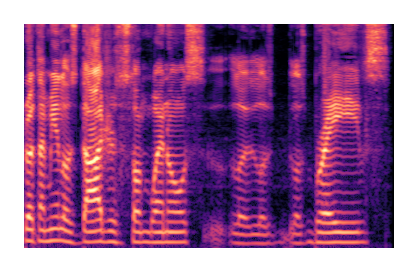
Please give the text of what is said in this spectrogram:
Pero también los Dodgers son buenos. Los, los Braves.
